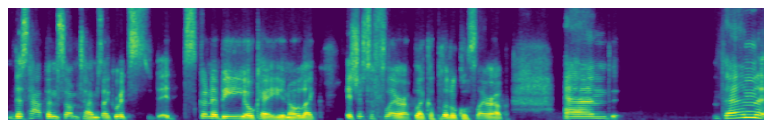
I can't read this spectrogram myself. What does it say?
this happens sometimes like it's it's going to be okay, you know, like it's just a flare up, like a political flare up. And then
